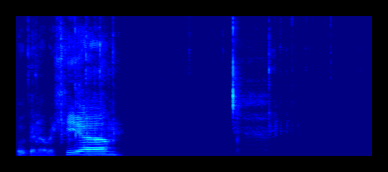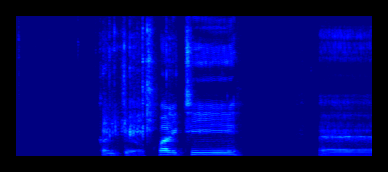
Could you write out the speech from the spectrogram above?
put them over here. Conjure quality. Uh,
